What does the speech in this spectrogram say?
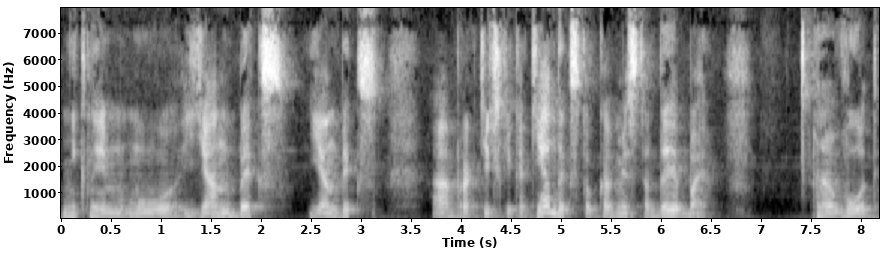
никнейму Янбекс, Янбекс, а практически как Яндекс, только вместо Д – Б. А, вот.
